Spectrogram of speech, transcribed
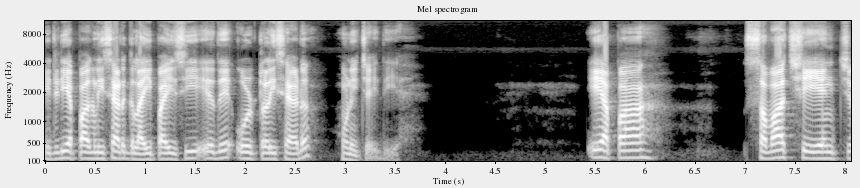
ਇਹ ਜਿਹੜੀ ਆਪਾਂ ਅਗਲੀ ਸਾਈਡ ਗਲਾਈ ਪਾਈ ਸੀ, ਇਹਦੇ ਉਲਟ ਵਾਲੀ ਸਾਈਡ ਹੋਣੀ ਚਾਹੀਦੀ ਹੈ। ਇਹ ਆਪਾਂ ਸਵਾ 6 ਇੰਚ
